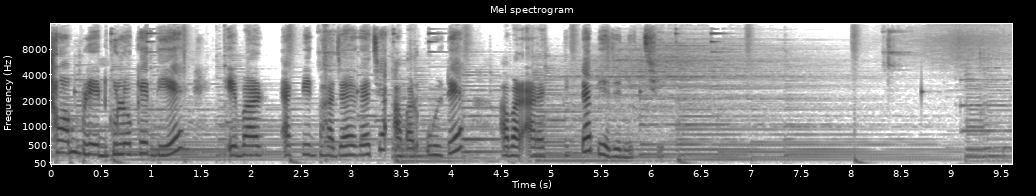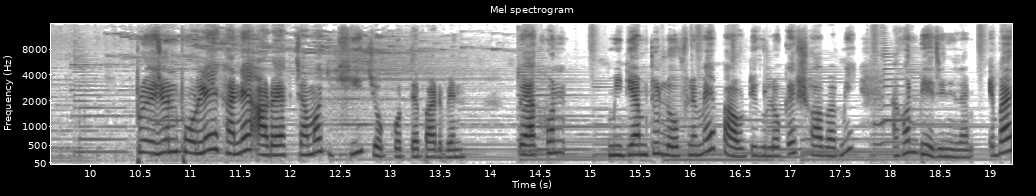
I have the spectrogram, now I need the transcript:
সব ব্রেডগুলোকে দিয়ে এবার এক পিঠ ভাজা হয়ে গেছে, আবার উল্টে আবার আরেক পিঠটা ভেজে নিচ্ছি। প্রয়োজন পড়লে এখানে আরও এক চামচ ঘি যোগ করতে পারবেন। তো এখন মিডিয়াম টু লো ফ্লেমে পাউরুটিগুলোকে সব আমি এখন ভেজে নিলাম। এবার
